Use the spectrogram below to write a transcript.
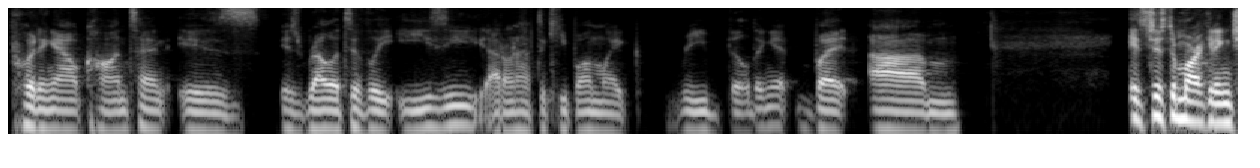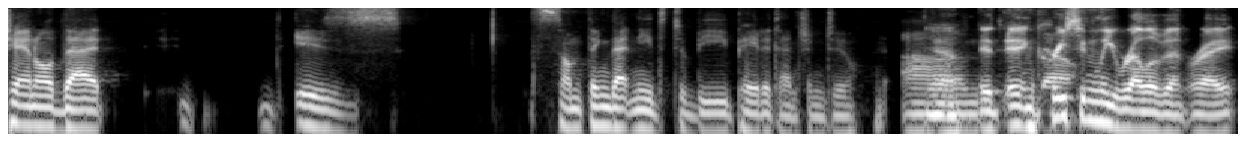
putting out content is is relatively easy. I don't have to keep on like rebuilding it but um it's just a marketing channel that is something that needs to be paid attention to. Um, yeah, it, increasingly relevant, right?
